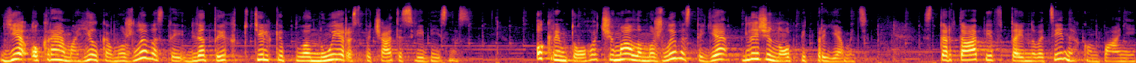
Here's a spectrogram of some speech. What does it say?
Є окрема гілка можливостей для тих, хто тільки планує розпочати свій бізнес. Окрім того, чимало можливостей є для жінок-підприємець, стартапів та інноваційних компаній.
